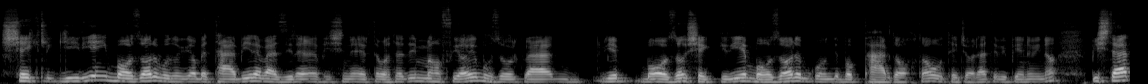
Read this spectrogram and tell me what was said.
شکلگیری این بازار بزرگ یا به تعبیر وزیر پیشین ارتباطات مافیای بزرگ و یه بازار شکلگیری بازار گنده با پرداخت ها و تجارت VPN و اینا بیشتر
